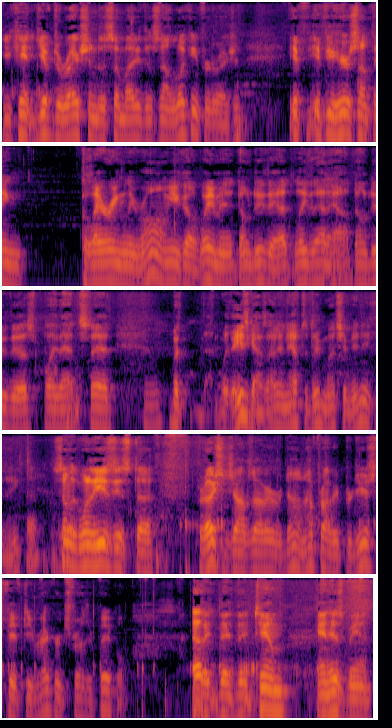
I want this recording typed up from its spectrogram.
You can't give direction to somebody that's not looking for direction. If if you hear something glaringly wrong, you go, wait a minute, don't do that, leave that Mm-hmm. out, don't do this, play that instead. But with these guys, I didn't have to do much of anything. Some of one of the easiest uh, production jobs I've ever done. I've probably produced fifty records for other people. Yeah. They, they, they, Tim and his band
